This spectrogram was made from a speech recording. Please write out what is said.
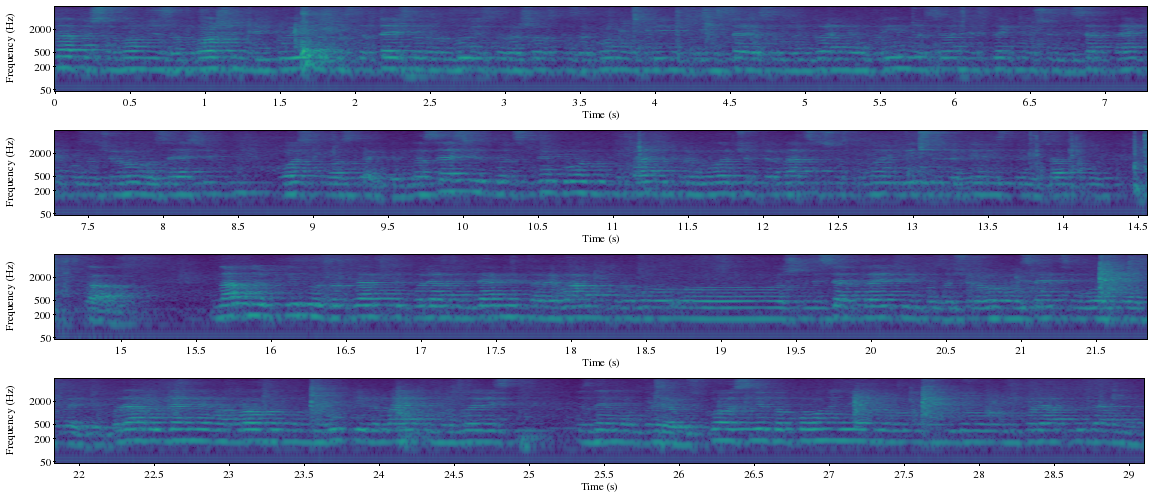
депутати, шановні запрошені, відповідно до статей 42 і 46 закону України про місцеве самоврядування України на сьогодні скликано 63 позачергову сесію 8 скликання. На сесію з 22 депутатів прибуло 14 шестиною більше 50% складу. Нам необхідно затвердити порядок денний та регламент робо- 63-ї позачергової сесії 8 скликання. Порядок денний вам розданий до руки, ви маєте можливість з ним ознайомитися. У когось є доповнення до, до порядку денного?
